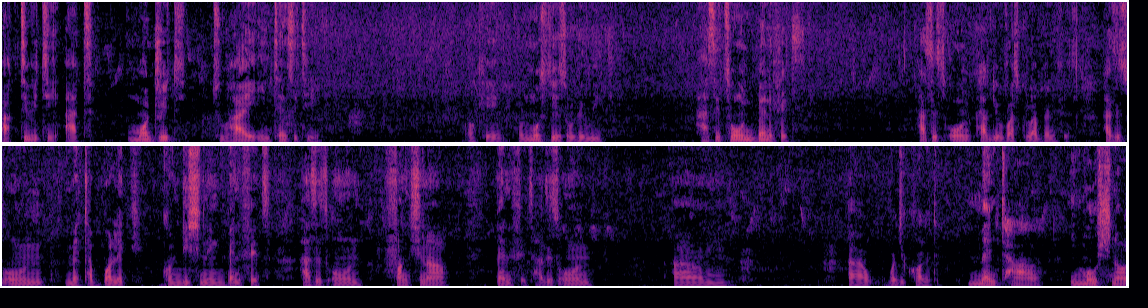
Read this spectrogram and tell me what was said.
activity at moderate to high intensity okay on most days of the week has its own benefits has its own cardiovascular benefits has its own metabolic conditioning benefits has its own functional benefits has its own um, uh, what do you call it mental emotional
